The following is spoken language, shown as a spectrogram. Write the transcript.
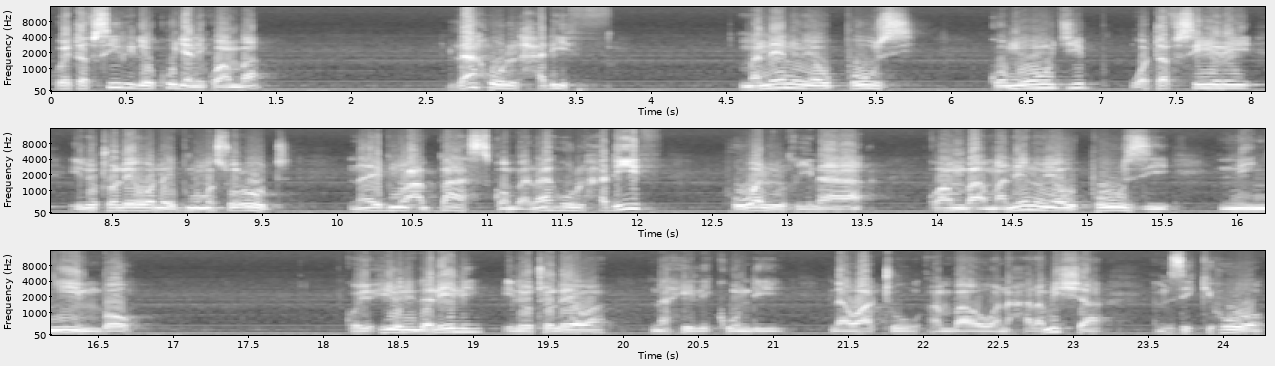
Kwa tafsiri iliyokuja ni kwamba lahu lhadith maneno ya upuuzi kwa mujib wa tafsiri iliyotolewa na ibnu masud na ibnu abbas kwamba lahu lhadith huwa lghina kwamba maneno ya upuuzi ni nyimbo kwa hiyo hiyo ni dalili iliyotolewa na hili kundi la watu ambao wanaharamisha mziki huo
